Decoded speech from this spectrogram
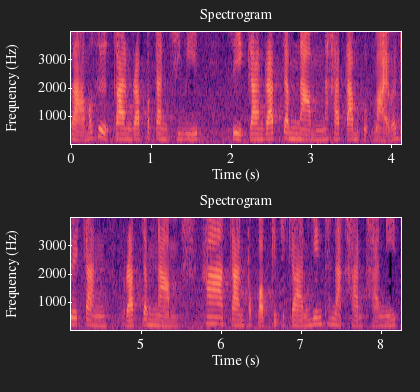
สามก็คือการรับประกันชีวิต 4 การรับจำนำนะคะตามกฎหมายว่าด้วยการรับจำนำ 5 การประกอบกิจการยี่งธนาคารพาณิชย์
